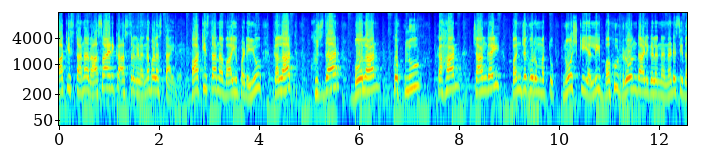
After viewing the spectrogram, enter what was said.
ಪಾಕಿಸ್ತಾನ ರಾಸಾಯನಿಕ ಅಸ್ತ್ರಗಳನ್ನು ಬಳಸ್ತಾ ಇದೆ. ಪಾಕಿಸ್ತಾನ ವಾಯುಪಡೆಯು ಕಲಾತ್, ಖುಜ್ದಾರ್, ಬೋಲಾನ್, ಕೊಹ್ಲು, ಕಹಾನ್ ಚಾಂಗೈ, ಪಂಜಗುರು ಮತ್ತು ನೋಷ್ಕಿಯಲ್ಲಿ ಬಹು ಡ್ರೋನ್ ದಾಳಿಗಳನ್ನು ನಡೆಸಿದ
